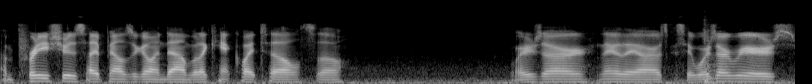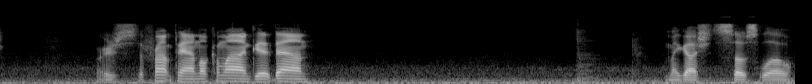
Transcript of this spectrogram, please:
I'm pretty sure the side panels are going down, but I can't quite tell, so. Where's our, there they are, I was gonna say, where's our rears? Where's the front panel? Come on, get it down. Oh my gosh, it's so slow.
